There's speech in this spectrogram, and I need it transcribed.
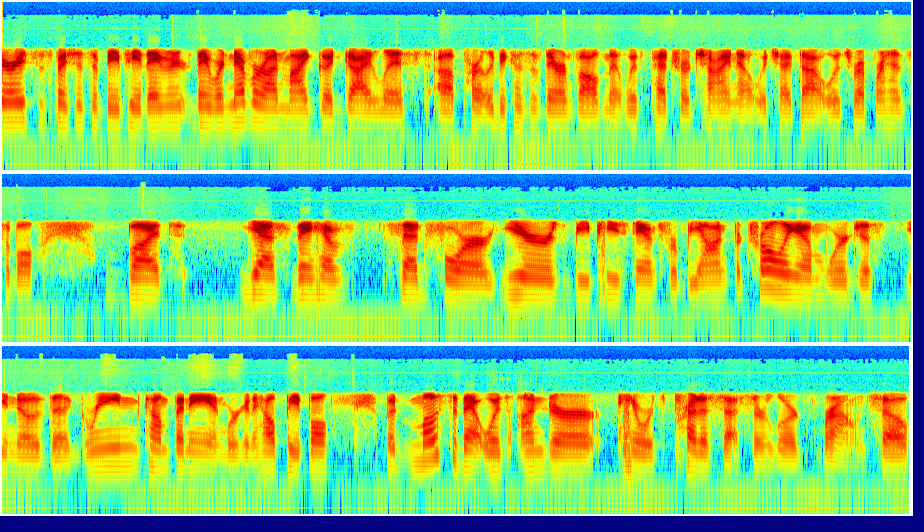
very suspicious of BP. They were they were never on my good guy list, uh, partly because of their involvement with PetroChina, which I thought was reprehensible. But yes, they have said for years BP stands for Beyond Petroleum. We're just you know the green company, and we're going to help people. But most of that was under Hayward's predecessor, Lord Browne. So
